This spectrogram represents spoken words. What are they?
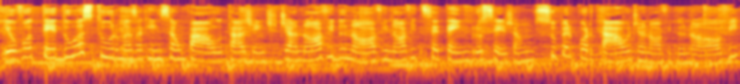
Eu vou ter duas turmas aqui em São Paulo, tá, gente? Dia 9 do 9, 9 de setembro, ou seja, um super portal, dia 9 do 9,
